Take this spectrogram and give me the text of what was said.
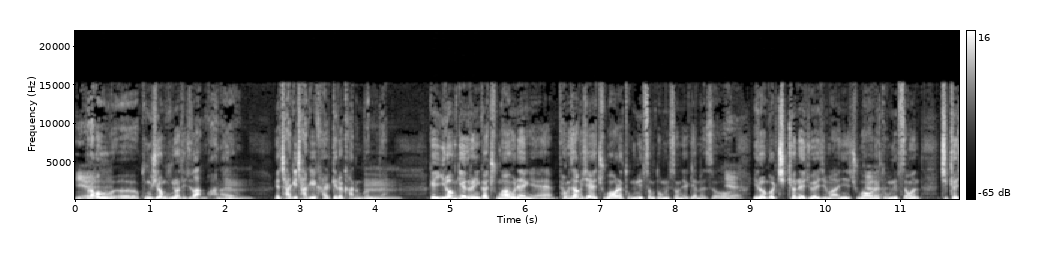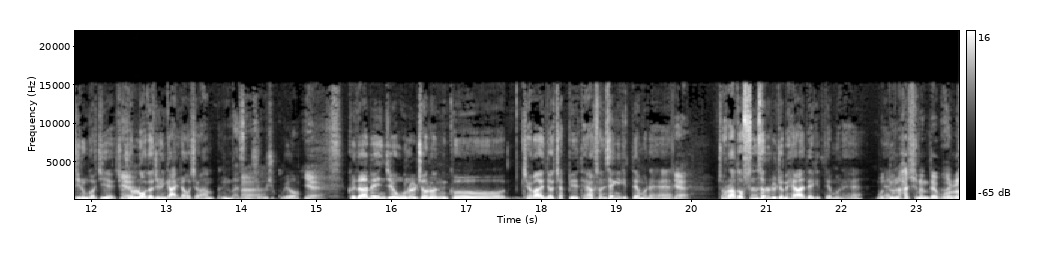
예. 뭐라고 어, 궁시렁 궁시렁 되지도 않아요. 음. 자기 자기 갈 길을 가는 겁니다. 음. 그러니까 이런 게 그러니까 중앙은행에 평상시에 중앙은행 독립성 독립성 얘기하면서 예. 이런 걸 지켜내줘야지만이 중앙은행 예. 독립성은 지켜지는 거지 저절로 예. 얻어지는 게 아니라고 제가 한 말씀 드리고 아. 싶고요. 예. 그 다음에 이제 오늘 저는 그 제가 이제 어차피 대학 음. 선생이기 때문에 예. 저라도 순서를 좀 해야 되기 때문에 뭐늘 네? 하시는데 뭘뭐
